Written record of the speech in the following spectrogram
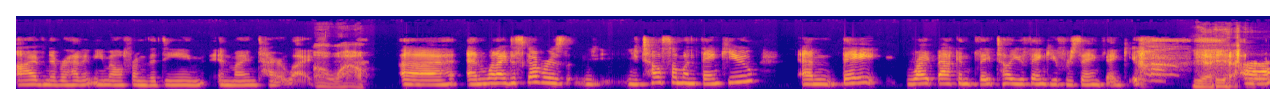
I've never had an email from the dean in my entire life." Oh wow! Uh, and what I discover is, you tell someone thank you, and they write back and they tell you thank you for saying thank you. Yeah, yeah. uh,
